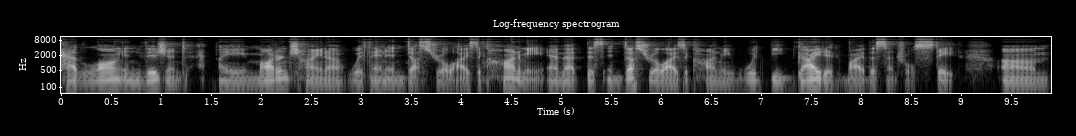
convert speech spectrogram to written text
had long envisioned a modern China with an industrialized economy, and that this industrialized economy would be guided by the central state. Um,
